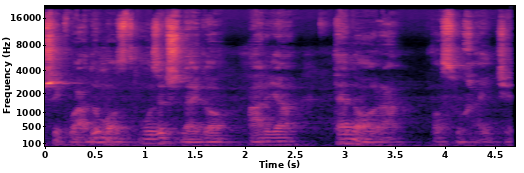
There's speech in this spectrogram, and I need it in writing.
przykładu mu- muzycznego aria tenora. Posłuchajcie.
